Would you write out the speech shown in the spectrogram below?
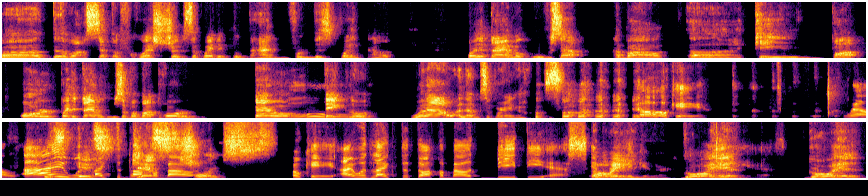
uh, dalawang set of questions na pwedeng puntahan from this point out. Pwede tayo mag-usap about uh, K-pop or pwede tayo mag-usap about horror. Pero Oh. take note, wala akong alam sa pareho. So, Oh, okay. Well, I would like to talk about. choice. Okay, I would like to talk about BTS in Okay, particular. go ahead. BTS. Go ahead.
